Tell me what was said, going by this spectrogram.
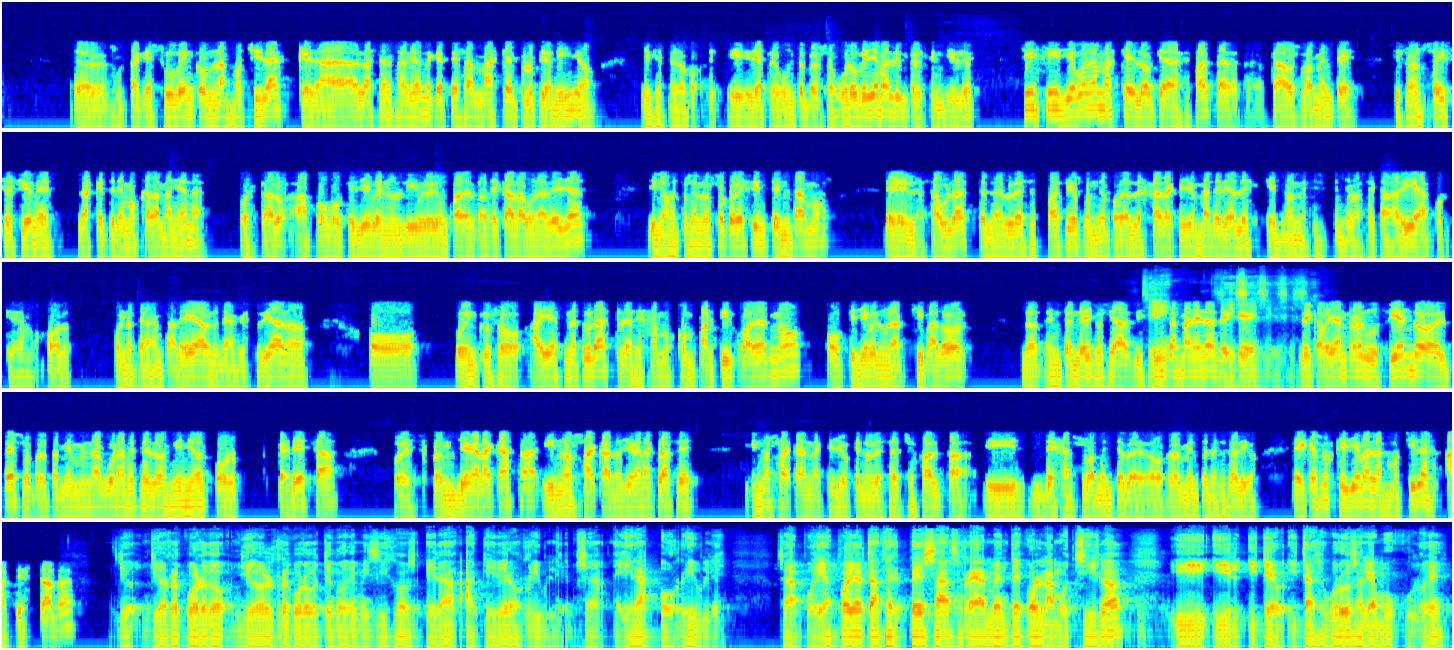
eh, resulta que suben con unas mochilas que da la sensación de que pesan más que el propio niño. Y, dice, pero, y le pregunto, ¿pero seguro que llevas lo imprescindible? Sí, sí, llevo nada más que lo que hace falta. Claro, solamente si son seis sesiones las que tenemos cada mañana, pues claro, a poco que lleven un libro y un cuaderno de cada una de ellas. Y nosotros en nuestro colegio intentamos en las aulas tenerles espacios donde poder dejar aquellos materiales que no necesiten llevarse cada día, porque a lo mejor pues no tengan tarea o no tengan que estudiar o, o, o incluso hay asignaturas que las dejamos compartir cuaderno o que lleven un archivador ¿Entendéis? O sea, distintas maneras de, que, de que vayan reduciendo el peso, pero también algunas veces los niños, por pereza, pues cuando llegan a casa y no sacan o llegan a clase y no sacan aquello que no les ha hecho falta y dejan solamente lo realmente necesario. El caso es que llevan las mochilas atestadas. Yo, yo recuerdo, yo el recuerdo que tengo de mis hijos era aquello era horrible, o sea, era horrible. O sea, podías ponerte a hacer pesas realmente con la mochila y, y, te, y te aseguro que salía músculo, ¿eh?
